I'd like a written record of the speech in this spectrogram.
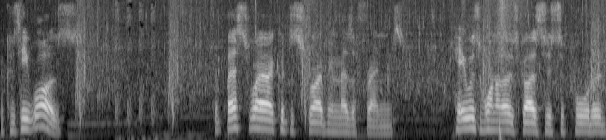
because he was the best way I could describe him as a friend he was one of those guys who supported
